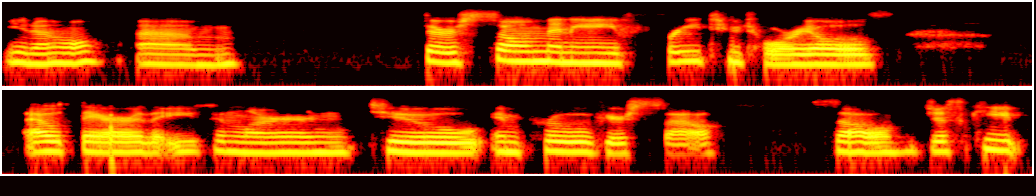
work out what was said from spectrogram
You know, um, there's so many free tutorials out there that you can learn to improve yourself. So just keep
